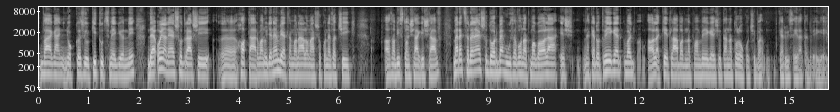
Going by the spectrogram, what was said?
vágányok közül ki tudsz még jönni, de olyan elsodrási uh, határ van, ugye nem véletlen van állom állomásokon ez a csík, az a biztonsági sáv. Mert egyszerűen elsodor, behúz a vonat maga alá, és neked ott véged, vagy a két lábadnak van vége, és utána tolókocsiba kerülsz életed végéig.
